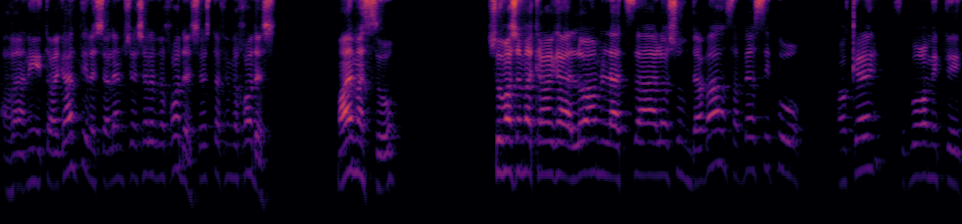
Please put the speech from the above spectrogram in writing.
אבל אני התרגלתי לשלם 6,000 בחודש, 6,000 בחודש. מה הם עשו? שוב מה שאומר כרגע, לא המלצה, לא שום דבר, ספר סיפור, אוקיי? סיפור אמיתי.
